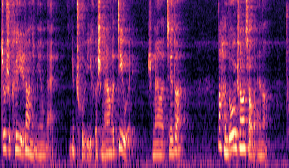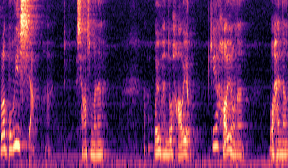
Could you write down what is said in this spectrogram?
就是可以让你明白你处于一个什么样的地位，什么样的阶段。那很多微商小白呢，除了不会想啊，想什么呢？啊，我有很多好友，这些好友呢，我还能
